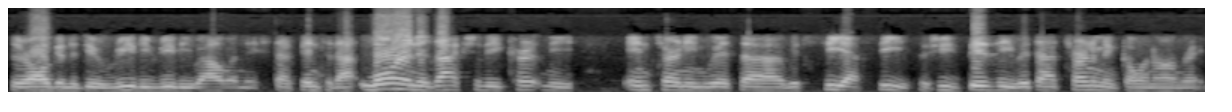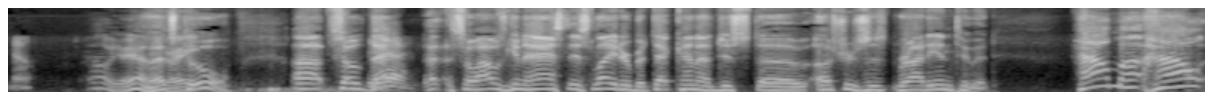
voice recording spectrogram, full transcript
they're all going to do really, really well when they step into that. Lauren is actually currently interning with, uh, with CFC, so she's busy with that tournament going on right now. Oh yeah, that's Great. cool. Uh, so that yeah. uh, so I was going to ask this later, but that kind of just uh, ushers us right into it. How much? How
